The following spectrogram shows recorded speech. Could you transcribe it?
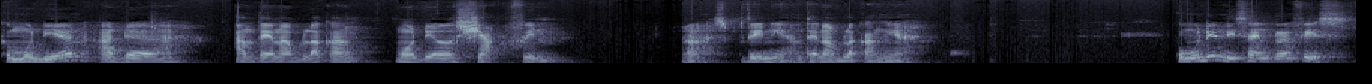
Kemudian ada antena belakang model shark fin. Nah, seperti ini antena belakangnya. Kemudian desain grafis.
